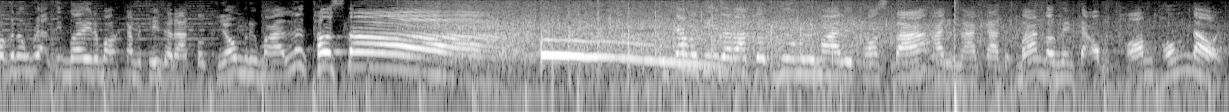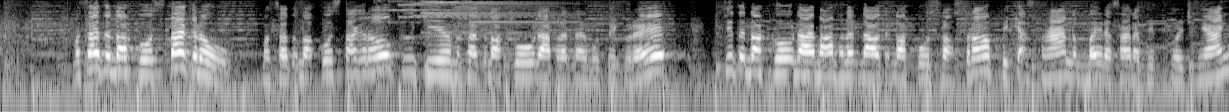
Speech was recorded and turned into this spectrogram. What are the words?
ចូលក្នុងវគ្គទី3របស់កម្មវិធីតារាទុកខ្ញុំឬម៉ែលើក Toaster កម្មវិធីតារាទុកខ្ញុំឬម៉ែលើក Toaster អាចដំណើរការទៅបានដោយមានការឧបត្ថម្ភធំដោយម្សៅទឹកដោះគោ Star Grow ម្សៅទឹកដោះគោ Star Grow គឺជាម្សៅទឹកដោះគោដែលផលិតនៅប្រទេសកូរ៉េជាទឹកដោះគោដែលបានផលិតដោយទឹកដោះគោស្រស់ស្រស់ពីកសិដ្ឋានដើម្បីរក្សានូវភាពឈ្ងុយឆ្ងាញ់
